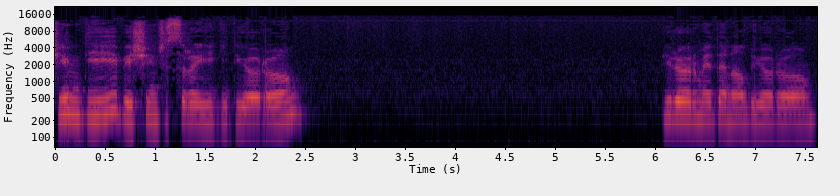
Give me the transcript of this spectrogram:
Şimdi beşinci sırayı gidiyorum. Bir örmeden alıyorum.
